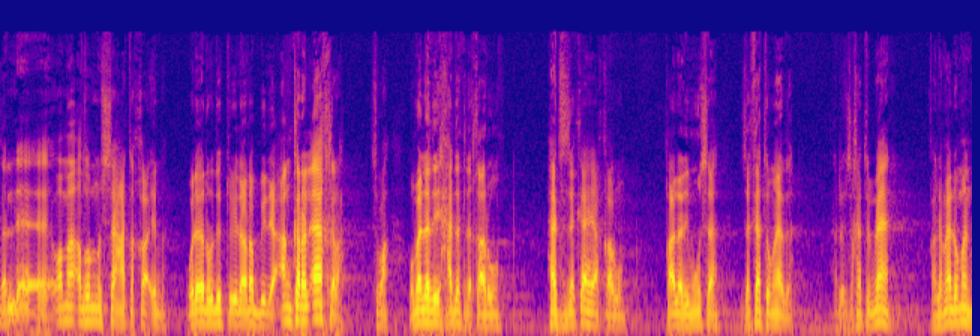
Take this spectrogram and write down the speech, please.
قال وما أظن الساعة قائمة ولئن رددت إلى ربي انكر الآخرة. سبحان وما الذي حدث لقارون؟ هات الزكاة يا قارون. قال لموسى زكاة ماذا؟ قال زكاة المال. قال مال من؟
